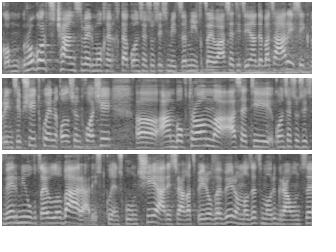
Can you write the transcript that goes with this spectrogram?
კომ- როგორც ჩანს ვერ მოხერხდა კონსენსუსის მიღწევა. ასეთი წინადებაც არის იქ პრინციპში. თქვენ ყოველ შემთხვევაში ამბობთ რომ ასეთი კონსენსუსის ვერ მიუღწევლობა არ არის თქვენს გუნდში არის რაღაც პირობები რომელზეც მორი გრაუნდზე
